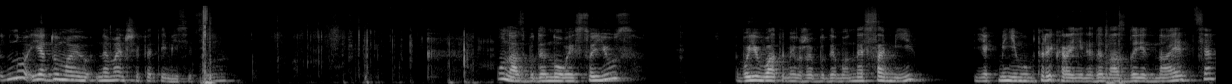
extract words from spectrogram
Ну, я думаю, не менше п'яти місяців. У нас буде новий союз. Воювати ми вже будемо не самі. Як мінімум три країни до нас доєднається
